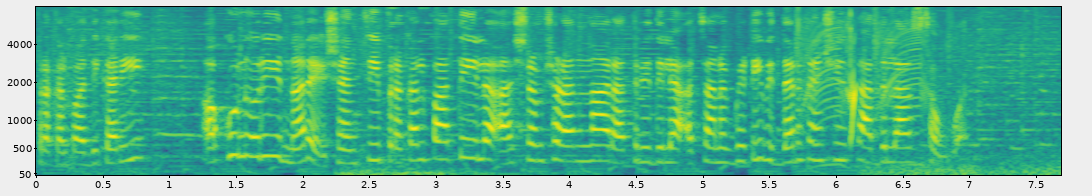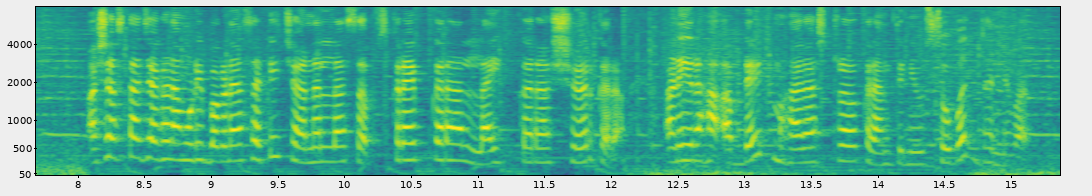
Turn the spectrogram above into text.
प्रकल्प अधिकारी अकुनुरी नरेश यांची प्रकल्पातील आश्रमशाळांना रात्री दिल्या अचानक भेटी विद्यार्थ्यांशी साधला संवाद. अशाच ताज्या घडामोडी बघण्यासाठी चॅनलला सबस्क्राईब करा लाईक करा शेअर करा. आणि रहा अपडेट महाराष्ट्र क्रांती न्यूज सोबत धन्यवाद.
